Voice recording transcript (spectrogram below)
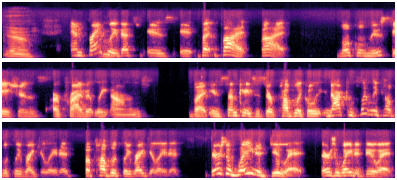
Yeah. And frankly, mm. that's is it but but but local news stations are privately owned, but in some cases they're publicly not completely publicly regulated, but publicly regulated. There's a way to do it. There's a way to do it,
